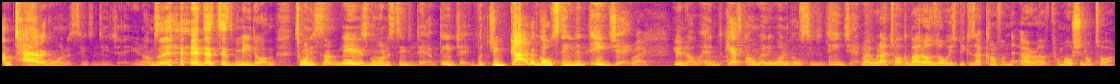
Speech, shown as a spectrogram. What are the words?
I'm tired of going to see the DJ. You know what I'm saying? That's just me though. I'm 20 something years going to see the damn DJ. But you gotta go see the DJ. Right. You know, and cats don't really want to go see the DJ. Right. What I talk about is always because I come from the era of promotional tour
